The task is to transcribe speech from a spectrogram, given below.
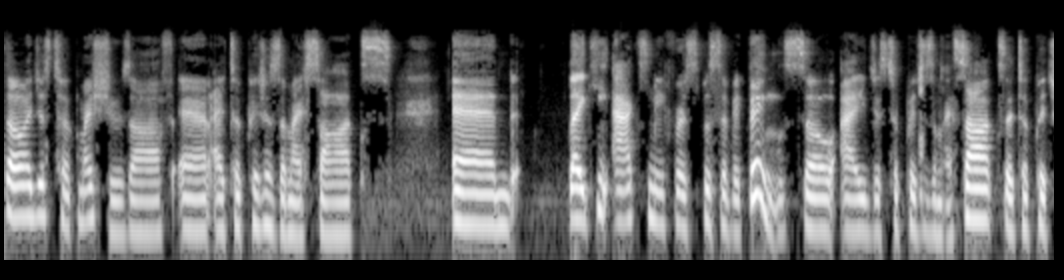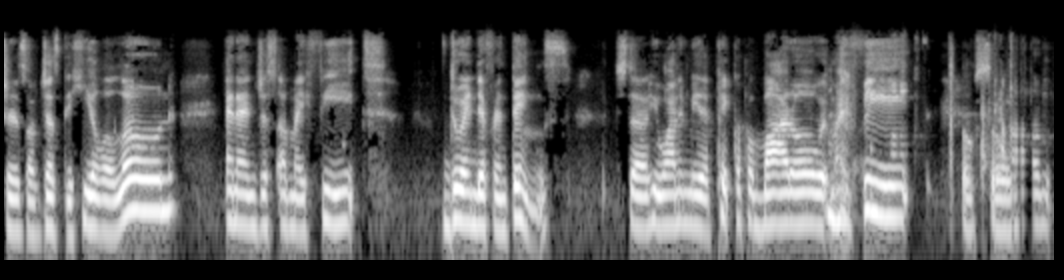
So I just took my shoes off and I took pictures of my socks. And like he asked me for specific things. So I just took pictures of my socks. I took pictures of just the heel alone and then just of my feet doing different things. So he wanted me to pick up a bottle with my feet So silly. Um,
